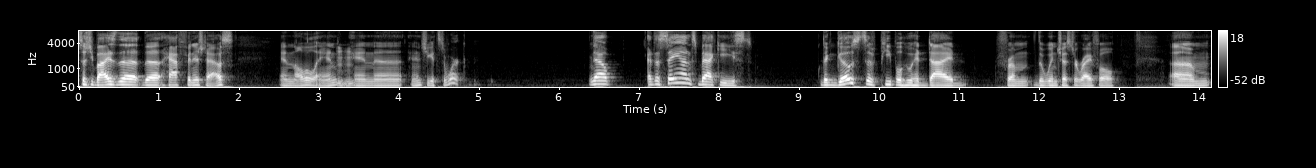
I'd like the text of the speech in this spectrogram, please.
So she buys the the half finished house and all the land, and uh, and then she gets to work. Now, at the séance back east, the ghosts of people who had died from the Winchester rifle um,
